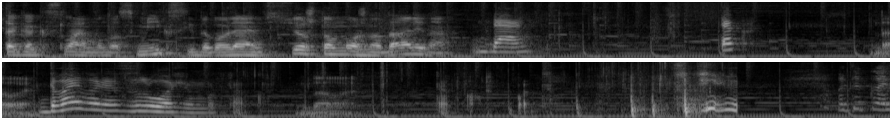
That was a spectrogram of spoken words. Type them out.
Так как слайм у нас микс, и добавляем все, что можно, да, Арина? Да. Так, Давай, давай его разложим вот так. давай. Так, вот. Вот такой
